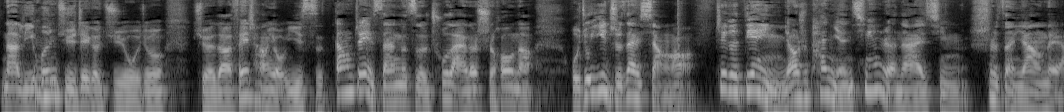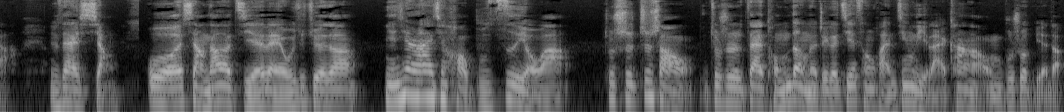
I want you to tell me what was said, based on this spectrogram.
那离婚局这个局，我就觉得非常有意思。当这三个字出来的时候呢，我就一直在想啊，这个电影要是拍年轻人的爱情是怎样的呀？我就在想，我想到了结尾，我就觉得年轻人爱情好不自由啊。就是至少就是在同等的这个阶层环境里来看啊，我们不说别的，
